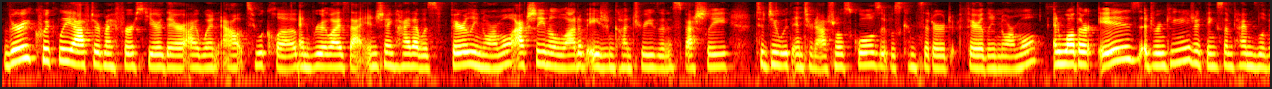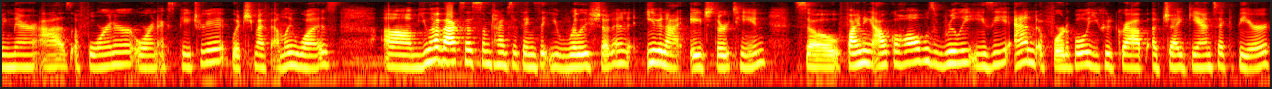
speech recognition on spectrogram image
Very quickly after my first year there, I went out to a club and realized that in Shanghai that was fairly normal. Actually, in a lot of Asian countries and especially to do with international schools, it was considered fairly normal. And while there is a drinking age, I think sometimes living there as a foreigner or an expatriate, which my family was, um, you have access sometimes to things that you really shouldn't, even at age 13. So finding alcohol was really easy and affordable. You could grab a gigantic beer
